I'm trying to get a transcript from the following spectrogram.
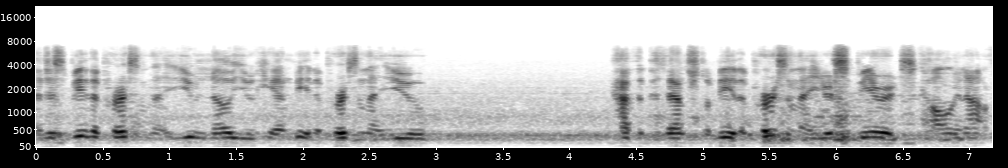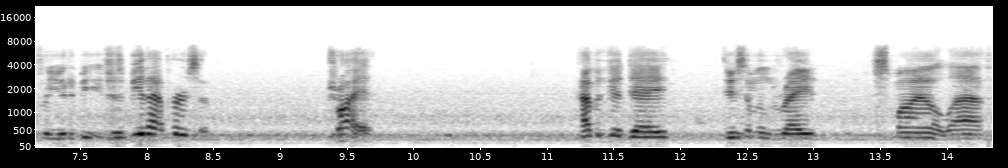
and just be the person that you know you can be, the person that you have the potential to be, the person that your spirit's calling out for you to be. Just be that person. Try it. Have a good day. Do something great. Smile, laugh.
